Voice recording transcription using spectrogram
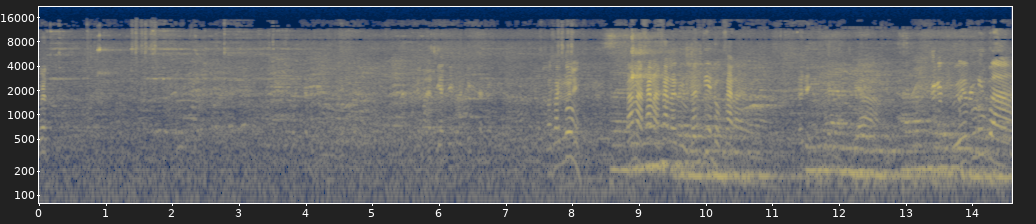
nanti. Mas Agung. Sana, sana, sana dulu. Nanti dong sana. Ya. Gue berubah.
